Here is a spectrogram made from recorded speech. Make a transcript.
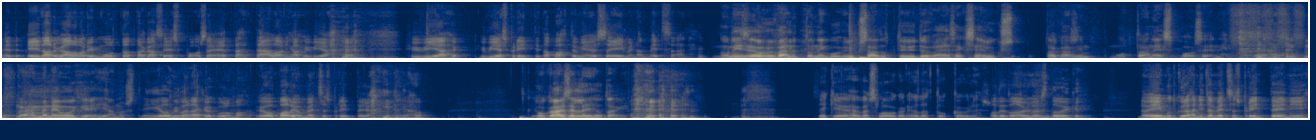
että ei tarvi Alvarin muuttaa takaisin Espooseen, että täällä on ihan hyviä, hyviä, hyviä sprinttitapahtumia, joissa ei mennä metsään. No niin, se on hyvä. Nyt on niin kuin yksi saatu tyytyväiseksi ja yksi takaisin muuttaa Espooseen. Niin tämähän, tämähän menee oikein hienosti. Niin on hyvä näkökulma. Joo, paljon metsäsprinttejä. Joo. Jokaiselle jotakin. Sekin on hyvä slogan, ota tukka ylös. Otetaan ylös toikin. No ei, mutta kyllähän niitä metsäsprinttejä, niin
